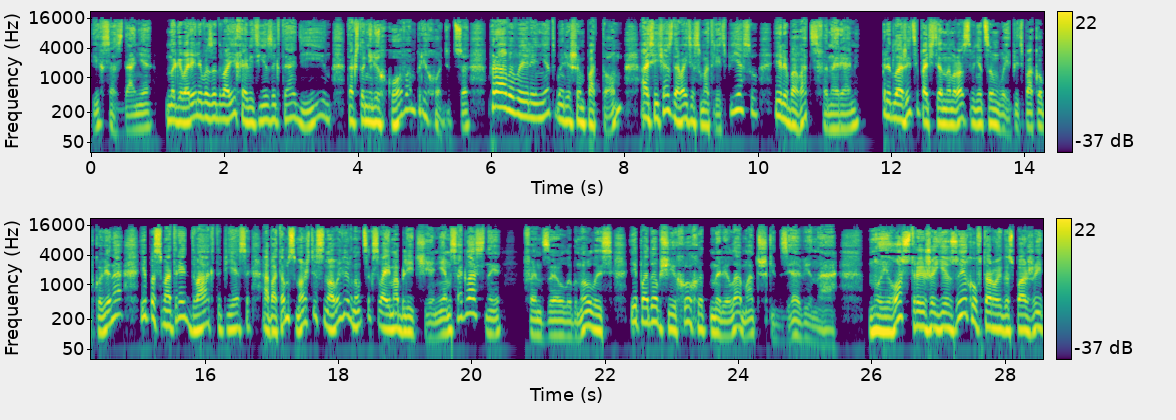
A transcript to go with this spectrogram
их создания. Наговорили вы за двоих, а ведь язык-то один, так что нелегко вам приходится. Правы вы или нет, мы решим потом, а сейчас давайте смотреть пьесу и любоваться фонарями. Предложите почтенным родственницам выпить покупку вина и посмотреть два акта пьесы, а потом сможете снова вернуться к своим обличениям. Согласны?» Фэнзе улыбнулась и под общий хохот налила матушке Дзя вина. «Ну и острый же язык у второй госпожи!»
